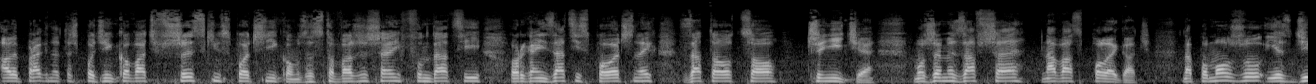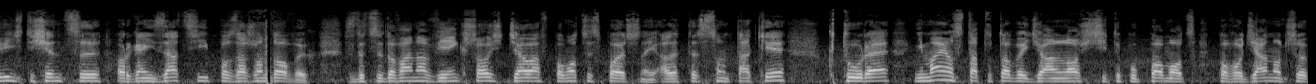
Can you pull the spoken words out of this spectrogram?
ale pragnę też podziękować wszystkim społecznikom ze stowarzyszeń, fundacji, organizacji społecznych za to, co czynicie. Możemy zawsze na Was polegać. Na Pomorzu jest 9 tysięcy organizacji pozarządowych. Zdecydowana większość działa w pomocy społecznej, ale też są takie, które nie mają statutowej działalności typu pomoc powodzianą czy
